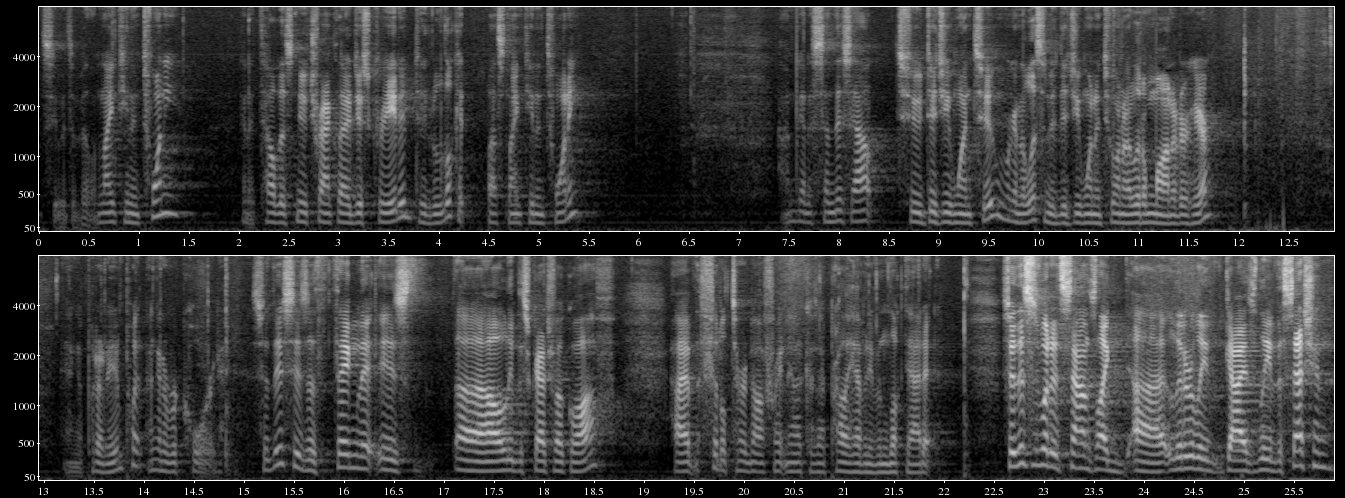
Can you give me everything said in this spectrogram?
Let's see what's available. 19 and 20. I'm going to tell this new track that I just created to look at bus 19 and 20. I'm going to send this out to Digi12. We're going to listen to Digi1 and 2 on our little monitor here. I'm going to put on input. I'm going to record. So this is a thing that is, uh, I'll leave the scratch vocal off. I have the fiddle turned off right now because I probably haven't even looked at it. So this is what it sounds like. Uh, literally, guys leave the session.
